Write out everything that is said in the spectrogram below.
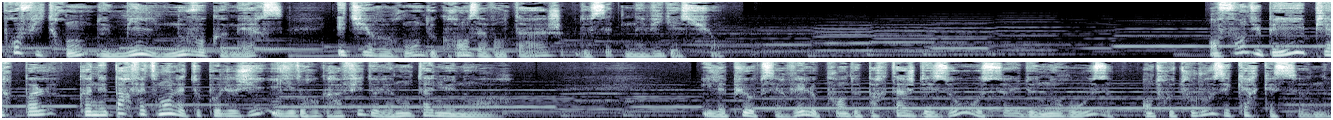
profiteront de mille nouveaux commerces et tireront de grands avantages de cette navigation. Enfant du pays, Pierre-Paul connaît parfaitement la topologie et l'hydrographie de la montagne noire. Il a pu observer le point de partage des eaux au seuil de Naurouse, entre Toulouse et Carcassonne.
